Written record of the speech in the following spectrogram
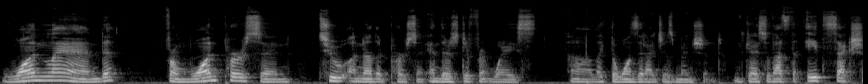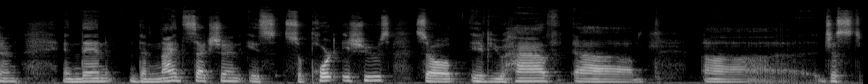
one land from one person to another person? And there's different ways uh, like the ones that I just mentioned. Okay, so that's the eighth section. And then the ninth section is support issues. So if you have uh, uh, just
